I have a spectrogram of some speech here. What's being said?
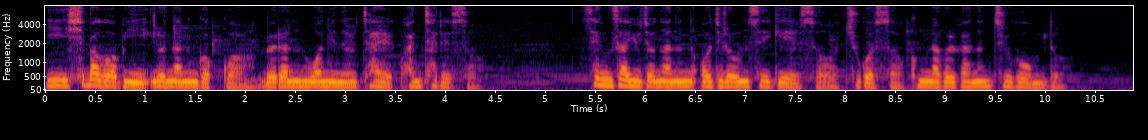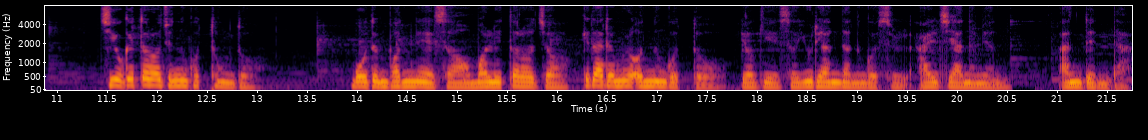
이 시박업이 일어나는 것과 멸하는 원인을 잘 관찰해서 생사 유전하는 어지러운 세계에서 죽어서 극락을 가는 즐거움도 지옥에 떨어지는 고통도 모든 번뇌에서 멀리 떨어져 깨달음을 얻는 것도 여기에서 유래한다는 것을 알지 않으면 안 된다.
